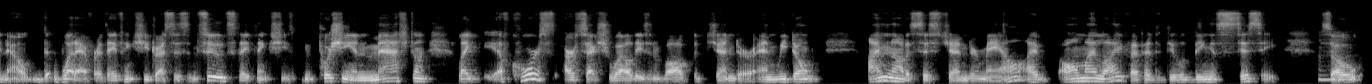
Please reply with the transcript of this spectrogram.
you know, whatever. They think she dresses in suits. They think she's pushy and masculine. Like, of course, our sexuality is involved with gender, and we don't. I'm not a cisgender male. I've all my life I've had to deal with being a sissy. Mm-hmm. So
